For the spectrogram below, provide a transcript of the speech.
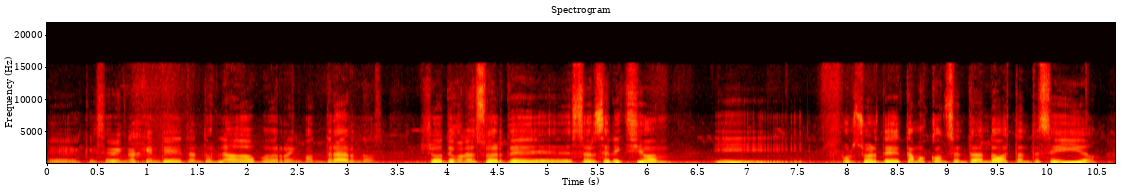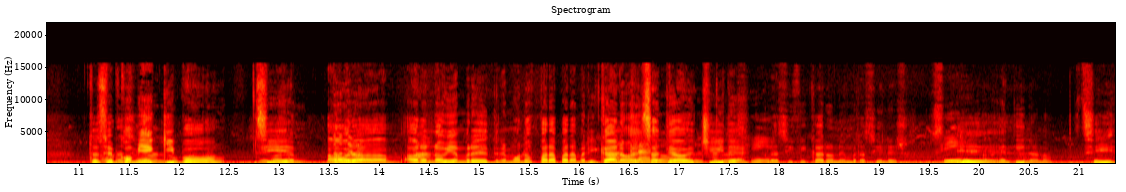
eh, que se venga gente de tantos lados, poder reencontrarnos. Yo tengo la suerte de, ser selección y por suerte estamos concentrando bastante seguido. Entonces con mi equipo, sí, ahora, ahora en ah. noviembre tenemos los Parapanamericanos ah, en Santiago de Chile. Clasificaron en Brasil ellos. Sí. Eh, Argentina, ¿no? Sí,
